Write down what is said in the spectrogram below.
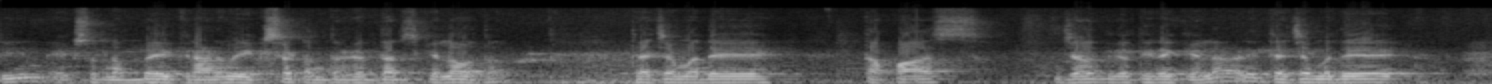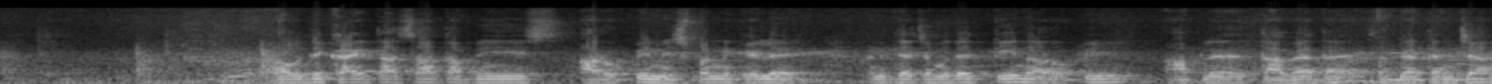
तीन एकशे नब्बे एकोणनव्वद एकसष्ट अंतर्गत दर्ज केला होता. त्याच्यामध्ये तपास जलद गतीने केला आणि त्याच्यामध्ये अवधी काही तासात आम्ही आरोपी निष्पन्न केले आणि त्याच्यामध्ये तीन आरोपी आपल्या ताब्यात आहे. सध्या त्यांच्या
